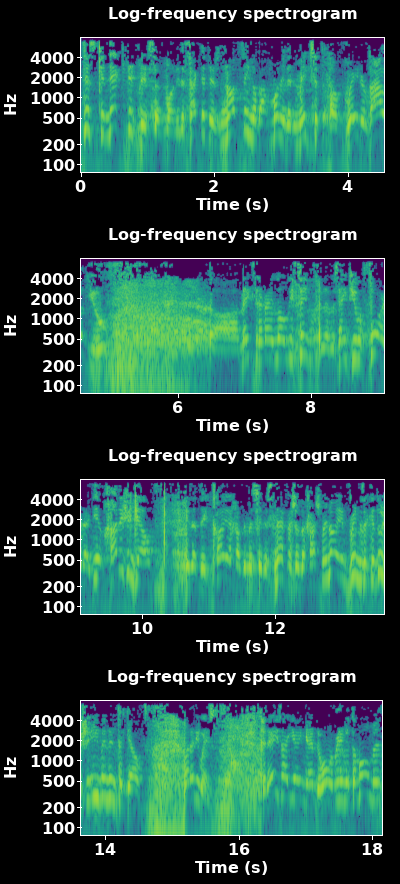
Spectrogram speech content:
disconnectedness of money, the fact that there's nothing about money that makes it of greater value, uh, makes it a very lowly thing. And as I was saying to you before, the idea of Chanukah Gelt is that the koyach of the Mesiris Nefesh of the Chashmonaim brings the Kedusha even into Gelt. But anyways, today's Hayom the one we're reading at the moment,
